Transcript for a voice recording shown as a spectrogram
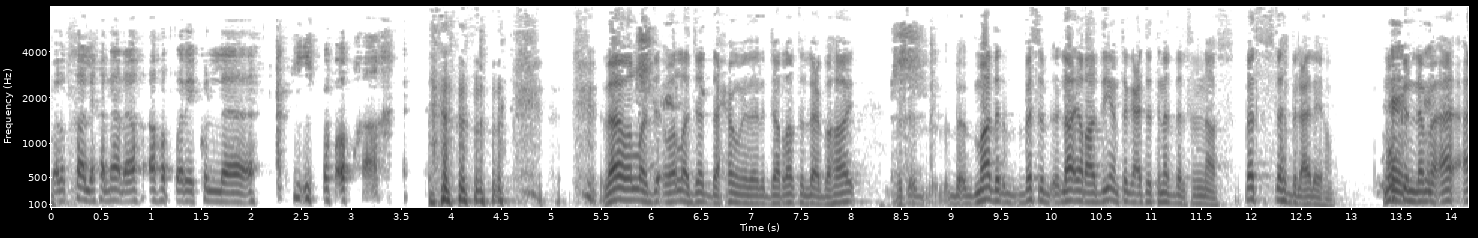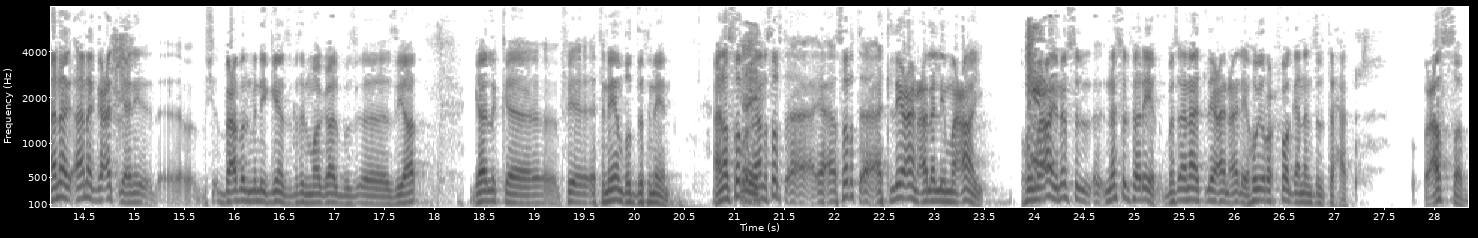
ولا تخلي خلاني أخذ طريق كله كله فخاخ لا والله ج... والله جد دحوم إذا جربت اللعبة هاي. بت... ب... ما أدري، بس لا اراديا تقعد تتنذل في الناس بس تستهبل عليهم. ممكن لما أنا أنا قعدت يعني بعض ال mini games مثل ما قال بو- زياد قال لك آه، في اثنين ضد اثنين. أنا صرت إيه. أنا صرت صرت أتلعن على اللي معاي. هو معاي نفس. نفس الفريق بس أنا أتلعن عليه. هو يروح فوق أنا أنزل تحت. وعصب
